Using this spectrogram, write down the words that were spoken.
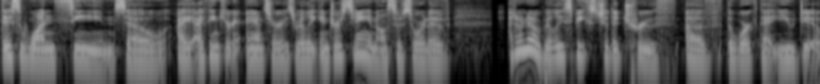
this one scene. So I, I, think your answer is really interesting and also sort of i don't know really speaks to the truth of the work that you do.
